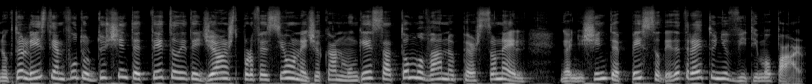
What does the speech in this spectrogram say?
Në këtë listë janë futur dyqind e tetëdhjetë e gjashtë profesione që kanë mungesa të mëdha në personel, nga njëqind e pesëdhjetë e tre të një viti më parë.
